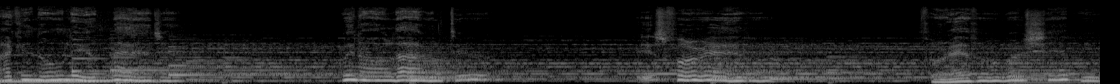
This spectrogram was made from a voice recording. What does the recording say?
I can only imagine when all I will do is forever, forever worship you.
